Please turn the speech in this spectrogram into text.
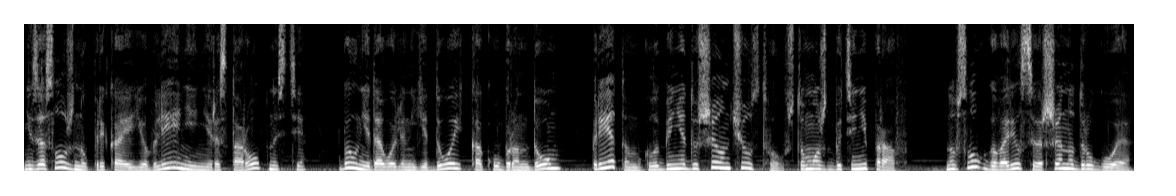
незаслуженно упрекая ее в лени и нерасторопности, был недоволен едой, как убран дом. При этом в глубине души он чувствовал, что, может быть, и не прав, но вслух говорил совершенно другое,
